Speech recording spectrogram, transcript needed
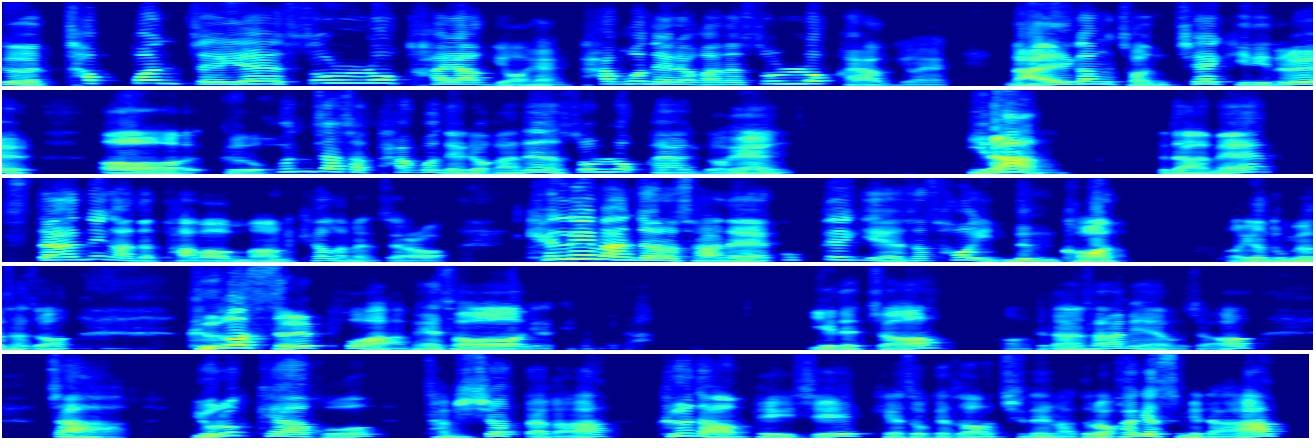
그 첫 번째의 솔로 카약 여행, 타고 내려가는 솔로 카약 여행, 날강 전체 길이를 어, 그 혼자서 타고 내려가는 솔로 카약 여행이랑 그 다음에 standing on the top of Mount Kilimanjaro, 킬리만자로 산의 꼭대기에서 서 있는 것, 어, 이건 동명사죠. 그것을 포함해서 이렇게 됩니다. 이해됐죠? 어, 대단한 사람이에요, 그죠? 자, 요렇게 하고 잠시 쉬었다가 그 다음 페이지 계속해서 진행하도록 하겠습니다.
